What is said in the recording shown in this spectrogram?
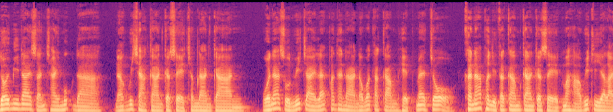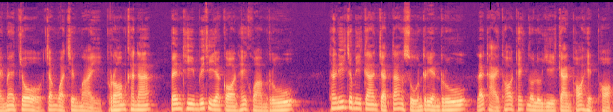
โดยมีนายสัญชัยมุกดา นักวิชาการเกษตรชำนาญการ หัวหน้าศูนย์วิจัยและพัฒนานวัตกรรมเห็ดแม่โจ้ คณะผลิตกรรมการเกษตรมหาวิทยาลัยแม่โจ้ จังหวัดเชียงใหม่ พร้อมคณะ เป็นทีมวิทยากรให้ความรู้ทั้งนี้จะมีการจัดตั้งศูนย์เรียนรู้ และถ่ายทอดเทคโนโลยีการเพาะเห็ดเพาะ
